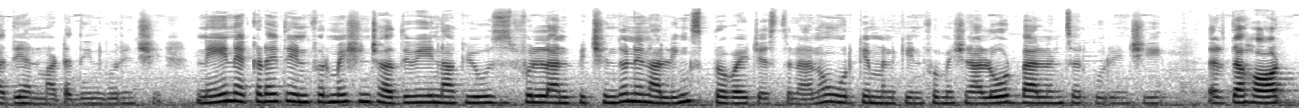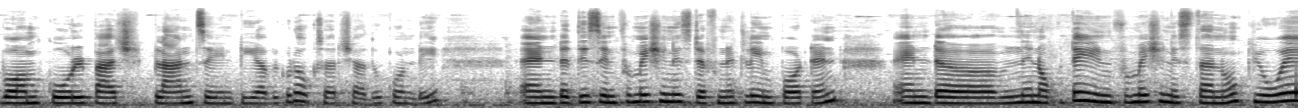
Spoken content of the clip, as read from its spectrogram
అది అనమాట దీని గురించి. నేను ఎక్కడైతే ఇన్ఫర్మేషన్ చదివి నాకు యూజ్ఫుల్ అనిపించిందో నేను ఆ లింక్స్ ప్రొవైడ్ చేస్తున్నాను. ఊరికే మనకి ఇన్ఫర్మేషన్ ఆ లోడ్ బ్యాలెన్సర్ గురించి తర్వాత hot warm cold patch plans ఏంటి అవి కూడా ఒకసారి చదువుకోండి. And this information is definitely important. And uh, నేను ఒకటే ఇన్ఫర్మేషన్ ఇస్తాను. క్యూఏ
